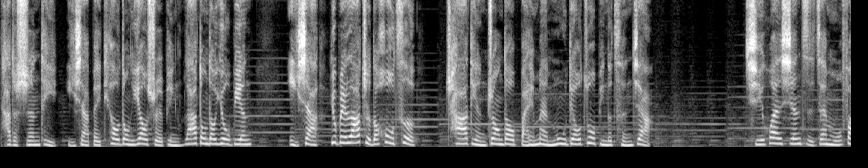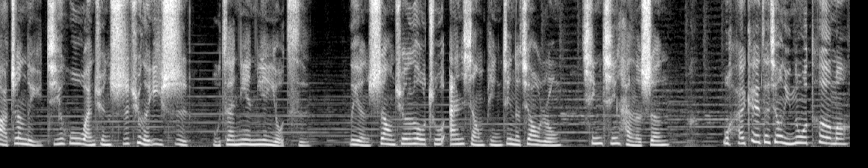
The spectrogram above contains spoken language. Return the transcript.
他的身体一下被跳动的药水瓶拉动到右边，一下又被拉扯到后侧，差点撞到摆满木雕作品的层架。奇幻仙子在魔法阵里几乎完全失去了意识，不再念念有词，脸上却露出安详平静的笑容，轻轻喊了声：“我还可以再叫你诺特吗？”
